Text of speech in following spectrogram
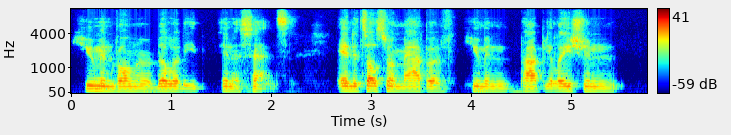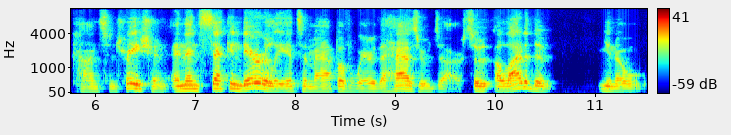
human vulnerability in a sense. And it's also a map of human population concentration. And then secondarily, it's a map of where the hazards are. So a lot of the, you know,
